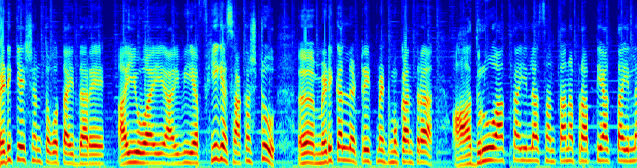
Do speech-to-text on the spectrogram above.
ಮೆಡಿಕೇಷನ್ ತಗೋತಾ ಇದ್ದಾರೆ I U I I V F ಹೀಗೆ ಸಾಕಷ್ಟು ಮೆಡಿಕಲ್ ಟ್ರೀಟ್ಮೆಂಟ್ ಮುಖಾಂತರ ಆದರೂ ಆಗ್ತಾ ಇಲ್ಲ, ಸಂತಾನ ಪ್ರಾಪ್ತಿ ಆಗ್ತಾ ಇಲ್ಲ,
